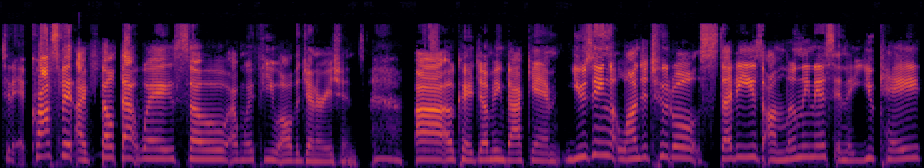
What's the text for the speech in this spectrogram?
Today at CrossFit, I felt that way. So I'm with you all the generations. Uh, okay, jumping back in. Using longitudinal studies on loneliness in the UK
